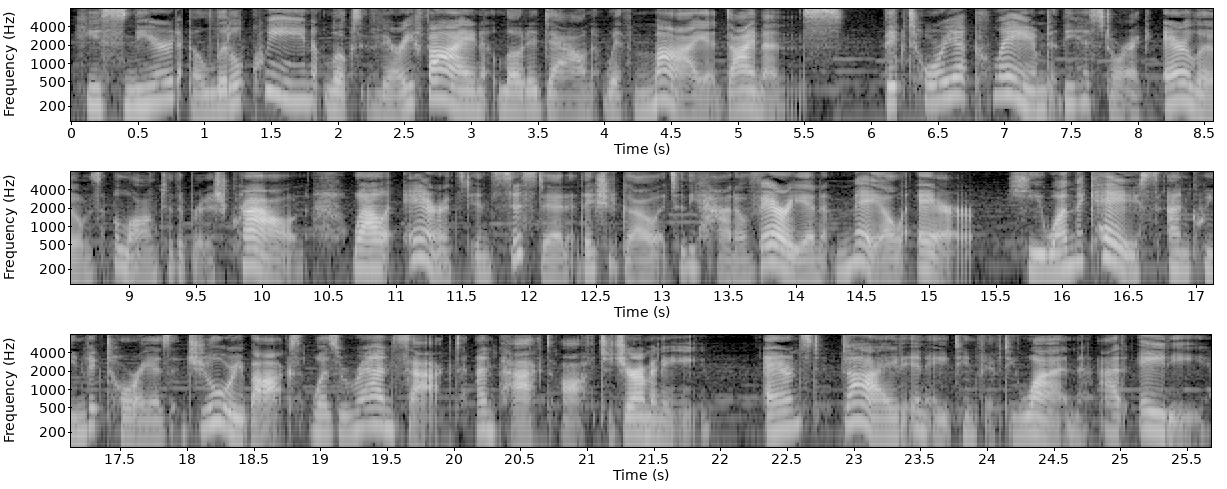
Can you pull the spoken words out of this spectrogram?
He sneered, The little queen looks very fine loaded down with my diamonds. Victoria claimed the historic heirlooms belonged to the British Crown, while Ernst insisted they should go to the Hanoverian male heir. He won the case, and Queen Victoria's jewelry box was ransacked and packed off to Germany. Ernst died in 1851 at 80.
